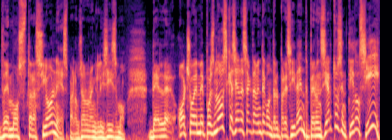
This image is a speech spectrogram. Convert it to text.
demostraciones, para usar un anglicismo, del 8M, pues no es que sean exactamente contra el presidente, pero en cierto sentido sí.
